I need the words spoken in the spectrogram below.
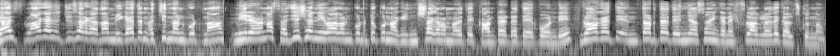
గాయస్ బ్లాగ్ అయితే చూసారు కదా మీకైతే నచ్చింది అనుకుంటున్నా. మీరు ఏమైనా సజెషన్ ఇవ్వాలనుకుంటూ నాకు ఇన్స్టాగ్రామ్లో అయితే కాంటాక్ట్ అయితే అయిపోండి. బ్లాగ్ అయితే ఎంత అయితే ఏం చేస్తాం ఇంకా నెక్స్ట్ బ్లాగ్లో అయితే కలుసుకుందాం.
